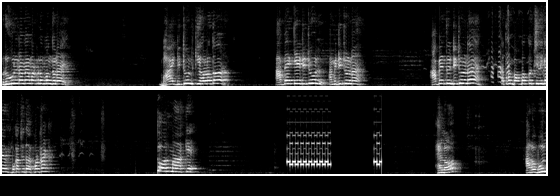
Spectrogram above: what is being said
রুহুল নামে আমার কোনো বন্ধু নাই। ভাই, ডিটুল, কি হলো তোর? আবে, কে ডিটুল? আমি ডিটুল না। আবে, তুই ডিটুল না? এতক্ষণ বক বক করছিলি কেন? বোকাচোদা, ফোন রাখ। তোর মাকে হ্যালো বল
